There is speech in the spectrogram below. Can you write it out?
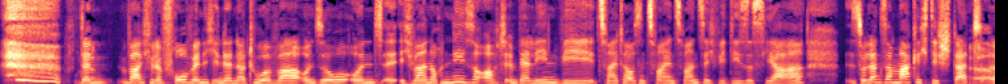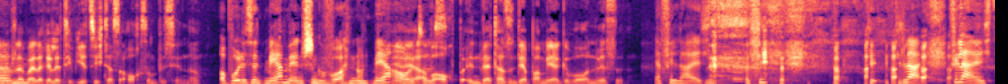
Dann war ich wieder froh, wenn ich in der Natur war und so. Und äh, ich war noch nie so oft in Berlin wie 2022, wie dieses Jahr. So langsam mag ich die Stadt. Ja, ähm, mittlerweile relativiert sich das auch so ein bisschen. Ne? Obwohl es sind mehr Menschen geworden und mehr ja, Autos. Ja, aber auch in Wetter sind ja ein paar mehr geworden, weißt du? Ja, vielleicht. vielleicht. Vielleicht.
